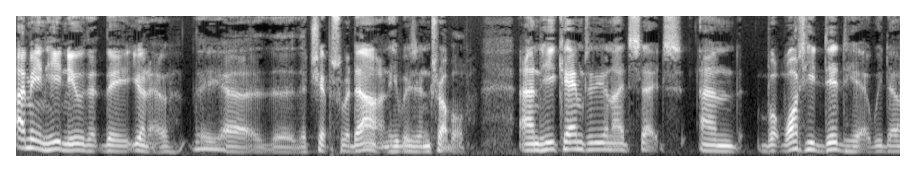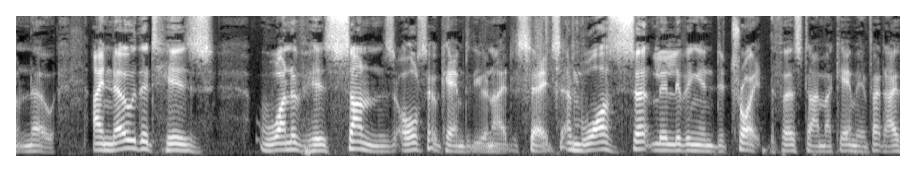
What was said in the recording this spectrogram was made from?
I mean, he knew that the you know the uh, the the chips were down. He was in trouble, and he came to the United States. And but what he did here, we don't know. I know that his one of his sons also came to the United States and was certainly living in Detroit the first time I came here. In fact, I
